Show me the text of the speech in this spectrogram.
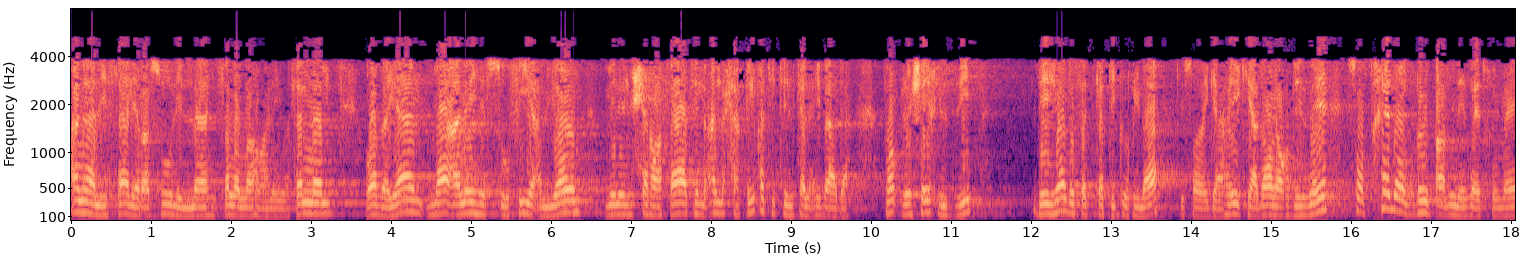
على لسان رسول الله صلى الله عليه وسلم وبيان ما عليه الصوفية اليوم من انحرافات عن حقيقة تلك العبادة donc le cheikh il dit des gens de cette catégorie-là qui sont égarés, qui adorent leur désir, sont très nombreux parmi les êtres humains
